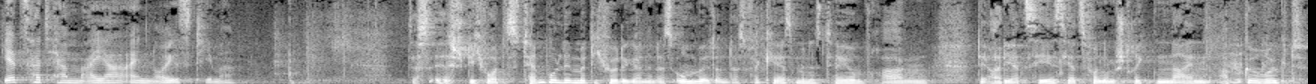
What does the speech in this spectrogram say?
Jetzt hat Herr Mayer ein neues Thema. Das Stichwort ist Tempolimit. Ich würde gerne das Umwelt- und das Verkehrsministerium fragen. Der ADAC ist jetzt von dem strikten Nein abgerückt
